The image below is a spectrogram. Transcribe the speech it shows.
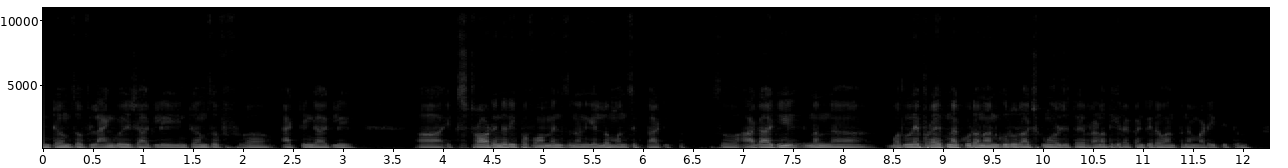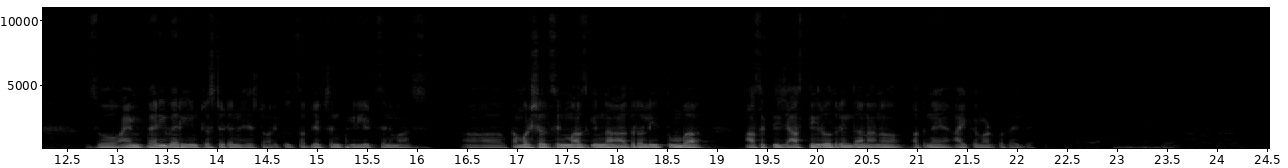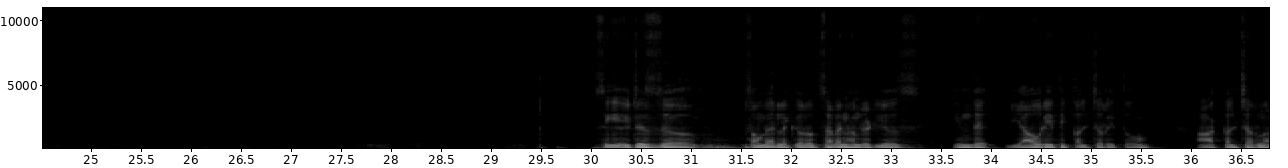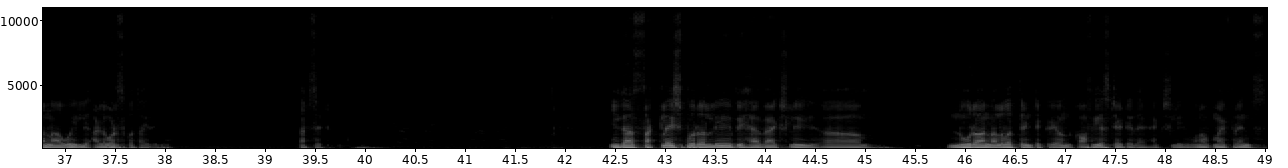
ಇನ್ ಟರ್ಮ್ಸ್ ಆಫ್ ಲ್ಯಾಂಗ್ವೇಜ್ ಆಗಲಿ ಇನ್ ಟರ್ಮ್ಸ್ ಆಫ್ ಆ್ಯಕ್ಟಿಂಗ್ ಆಗಲಿ ಎಕ್ಸ್ಟ್ರಾಡಿನರಿ ಪರ್ಫಾರ್ಮೆನ್ಸ್ ನನಗೆಲ್ಲೋ ಮನಸ್ಸಿಗೆ ತಾಟಿತ್ತು. ಸೊ ಹಾಗಾಗಿ ನನ್ನ ಮೊದಲನೇ ಪ್ರಯತ್ನ ಕೂಡ ನಾನು ಗುರು ರಾಜ್ಕುಮಾರ್ ಜೊತೆ ರಣಧೀರ ಕಂಠೀರವ ಅಂತಲೇ ಮಾಡಿದ್ದಿತ್ತು. So I am very very interested in historical subjects and period cinemas commercial ಸಿನಿಮಾಸ್ಗಿನ್ನ ಅದರಲ್ಲಿ ತುಂಬ ಆಸಕ್ತಿ ಜಾಸ್ತಿ ಇರೋದ್ರಿಂದ ನಾನು ಅದನ್ನೇ ಆಯ್ಕೆ ಮಾಡ್ಕೋತಾ ಇದ್ದೆ. See it is somewhere like ಇರೋದು ಸೆವೆನ್ ಹಂಡ್ರೆಡ್ ಇಯರ್ಸ್ ಹಿಂದೆ ಯಾವ ರೀತಿ ಕಲ್ಚರ್ ಇತ್ತು ಆ ಕಲ್ಚರ್ನ ನಾವು ಇಲ್ಲಿ ಅಳವಡಿಸ್ಕೊತಾ ಇದ್ದೀವಿ. ದಟ್ಸ್ ಇಟ್ ಈಗ ಸಕಲೇಶ್ಪುರಲ್ಲಿ ವಿ ಹ್ಯಾವ್ ಆ್ಯಕ್ಚುಲಿ ನೂರ ನಲವತ್ತೆಂಟು ಎಕರೆ ಒಂದು ಕಾಫಿ ಎಸ್ಟೇಟ್ ಇದೆ actually one of my friends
